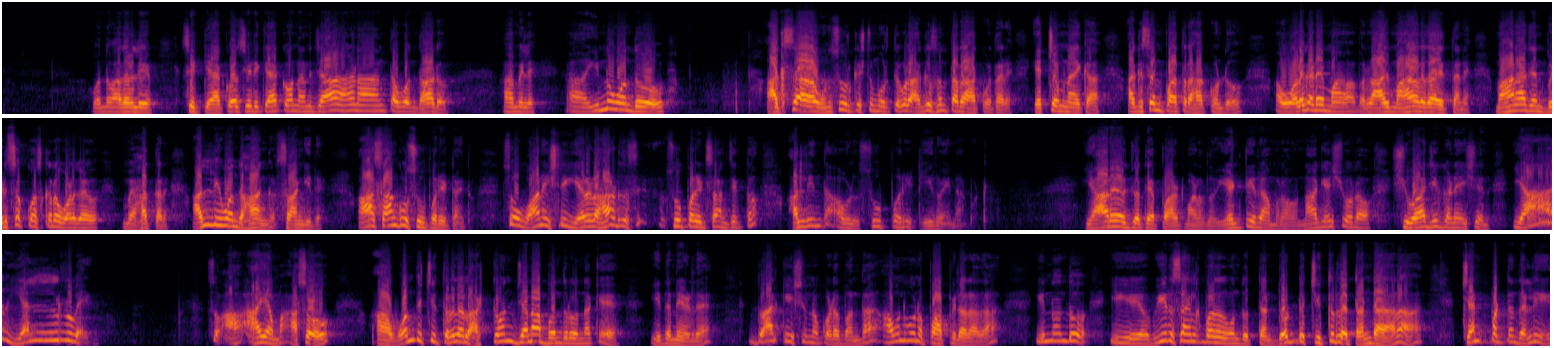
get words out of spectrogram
ಒಂದು ಅದರಲ್ಲಿ ಸಿಟ್ಟು ಯಾಕೋ ಸಿಡಿಕೆ ಯಾಕೋ ನನ್ನ ಜಾಣ ಅಂತ ಒಂದು ಹಾಡು. ಆಮೇಲೆ ಇನ್ನೂ ಒಂದು ಅಗಸ ಹುಣಸೂರು ಕೃಷ್ಣಮೂರ್ತಿಗಳು ಅಗಸನ್ ಥರ ಹಾಕೋತಾರೆ ಎಚ್ ಎಂ ನಾಯಕ ಅಗಸನ್ ಪಾತ್ರ ಹಾಕ್ಕೊಂಡು ಒಳಗಡೆ ರಾಜ ಮಹಾರಾಜ ಇರ್ತಾನೆ. ಮಹಾರಾಜನ ಬಿಡಿಸೋಕ್ಕೋಸ್ಕರ ಒಳಗಡೆ ಹಾಕ್ತಾರೆ. ಅಲ್ಲಿ ಒಂದು ಹಾಂಗ್ ಸಾಂಗ್ ಇದೆ. ಆ ಸಾಂಗು ಸೂಪರ್ ಹಿಟ್ ಆಯಿತು. ಸೊ ವಾಣಿಶ್ರೀಗೆ ಎರಡು ಹಾಡು ಸೂಪರ್ ಹಿಟ್ ಸಾಂಗ್ ಸಿಕ್ತು. ಅಲ್ಲಿಂದ ಅವಳು ಸೂಪರ್ ಹಿಟ್ ಹೀರೋಯಿನ್ ಆಗ್ಬಿಟ್ಲು. ಯಾರ್ಯಾರ ಜೊತೆ ಪಾರ್ಟ್ ಮಾಡೋದು ಎನ್ ಟಿ ರಾಮರಾವ್ ನಾಗೇಶ್ವರರಾವ್ ಶಿವಾಜಿ ಗಣೇಶನ್, ಯಾರು ಎಲ್ಲರೂ ಸೊ ಆಯಮ್ಮ ಸೊ ಆ ಒಂದು ಚಿತ್ರದಲ್ಲಿ ಅಷ್ಟೊಂದು ಜನ ಬಂದರು ಅನ್ನೋಕ್ಕೆ ಇದನ್ನು ಹೇಳಿದೆ. ದ್ವಾರಕೀಶನು ಕೂಡ ಬಂದ ಅವನಿಗೂ ಪಾಪ್ಯುಲರ್ ಆದ. ಇನ್ನೊಂದು ಈ ವೀರಸಂಘಕ್ಕೆ ಬರೋ ಒಂದು ತ, ದೊಡ್ಡ ಚಿತ್ರದ ತಂಡನ ಚನ್ನಪಟ್ಟಣದಲ್ಲಿ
